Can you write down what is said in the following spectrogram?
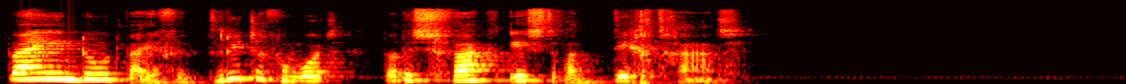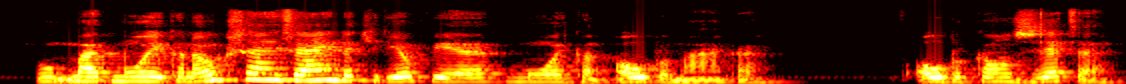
pijn doet, waar je verdrietig van wordt, dat is vaak het eerste wat dicht gaat. Maar het mooie kan ook zijn, zijn dat je die ook weer mooi kan openmaken. Open kan zetten.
